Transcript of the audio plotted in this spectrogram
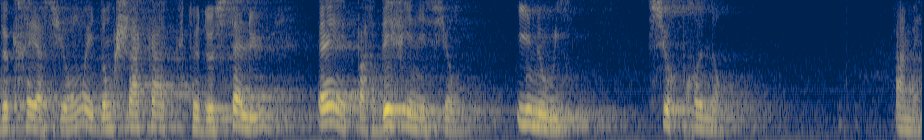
de création et donc chaque acte de salut est par définition inouï, surprenant. Amen.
